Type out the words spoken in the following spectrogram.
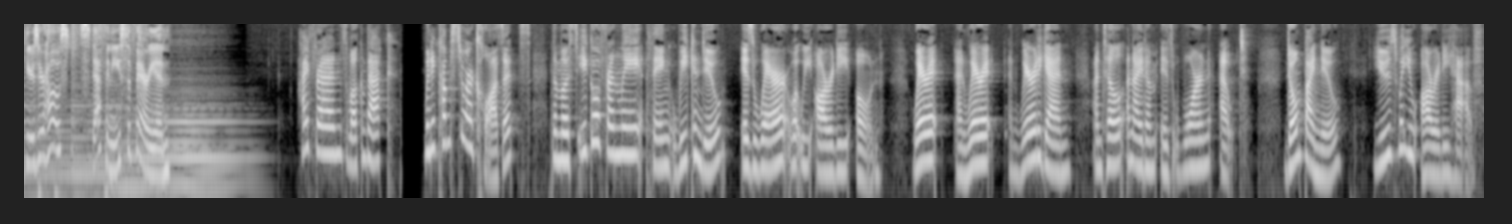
Here's your host, Stephanie Seferian. Hi, friends. Welcome back. When it comes to our closets, the most eco friendly thing we can do is wear what we already own. Wear it and wear it and wear it again until an item is worn out. Don't buy new, use what you already have.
